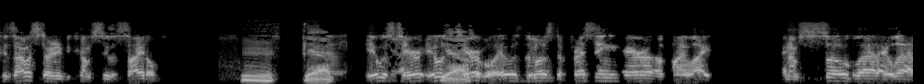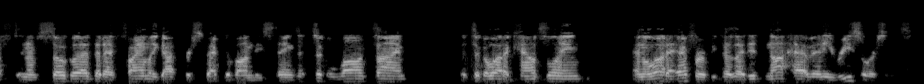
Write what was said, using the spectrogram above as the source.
cause I was starting to become suicidal. Mm, yeah. It was ter- it was Yeah. terrible. It was the most depressing era of my life. And I'm so glad I left and I'm so glad that I finally got perspective on these things. It took a long time. It took a lot of counseling and a lot of effort because I did not have any resources.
